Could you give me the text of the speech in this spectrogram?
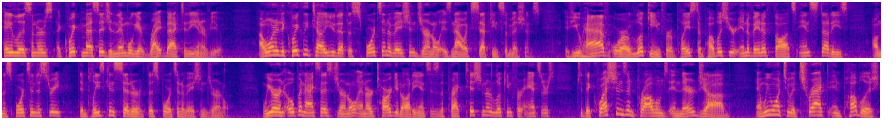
Hey, listeners, a quick message and then we'll get right back to the interview. I wanted to quickly tell you that the Sports Innovation Journal is now accepting submissions. If you have or are looking for a place to publish your innovative thoughts and studies on the sports industry, then please consider the Sports Innovation Journal. We are an open access journal, and our target audience is the practitioner looking for answers to the questions and problems in their job, and we want to attract and publish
